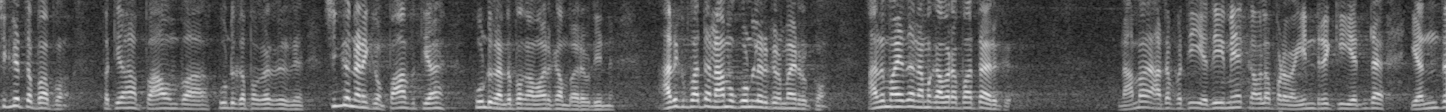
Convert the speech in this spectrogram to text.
சிங்கத்தை பார்ப்போம். பத்தியா பாவம்பா கூண்டுக்கு பக்கத்தில் இருக்கு. சிங்கம் நினைக்கும் பா பத்தியா கூண்டுக்கு அந்த பக்கம் அவன் இருக்கான் பாரு அப்படின்னு. அதுக்கு பார்த்தா நாம் கூண்டில் இருக்கிற மாதிரி இருக்கும். அது மாதிரி தான் நமக்கு அவரை பார்த்தா இருக்குது நாம் அதை பற்றி எதையுமே கவலைப்பட இன்றைக்கு எந்த எந்த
